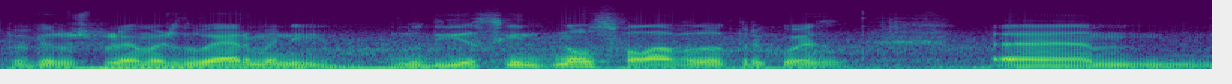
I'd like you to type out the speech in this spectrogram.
para ver os programas programas do Herman e no dia seguinte não se falava de outra coisa. Um,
